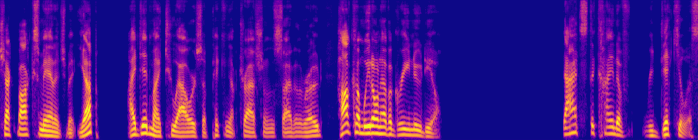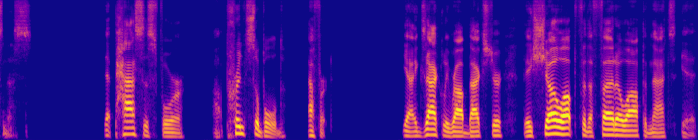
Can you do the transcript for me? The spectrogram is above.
checkbox management. Yep, I did my two hours of picking up trash on the side of the road. How come we don't have a Green New Deal? That's the kind of ridiculousness that passes for uh, principled effort. Yeah, exactly, Rob Baxter. They show up for the photo op and that's it.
